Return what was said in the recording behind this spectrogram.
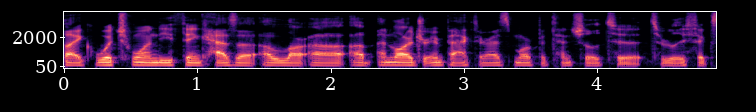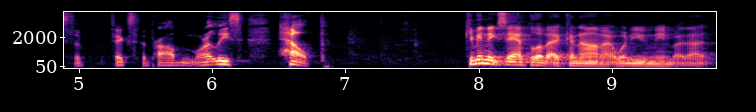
Like, which one do you think has a, a, a, a larger impact or has more potential to to really fix the fix the problem, or at least help? Give me an example of economic. What do you mean by that?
